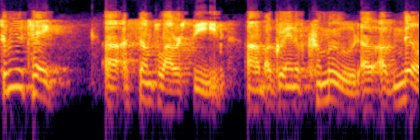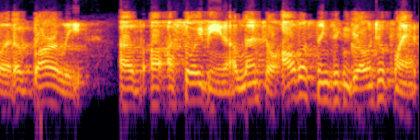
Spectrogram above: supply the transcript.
So when you take uh, a sunflower seed, um, a grain of kamut, of, of millet, of barley, of uh, a soybean, a lentil, all those things that can grow into a plant,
